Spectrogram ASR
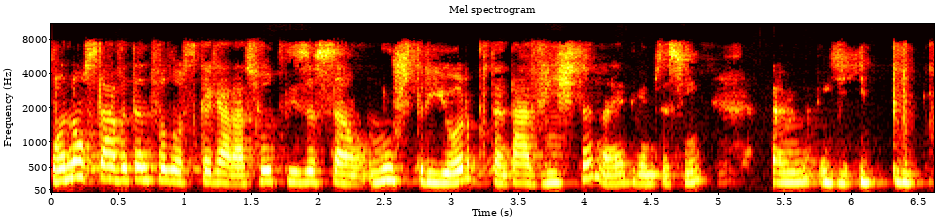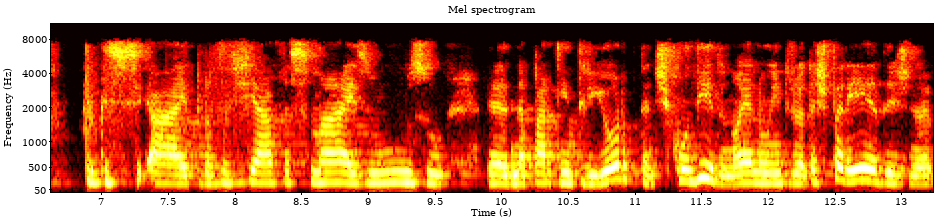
ou não se dava tanto valor, se calhar, à sua utilização no exterior, portanto, à vista, é, digamos assim, um, e, e privilegiava-se mais o uso uh, na parte interior, portanto, escondido, não é? No interior das paredes, é?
